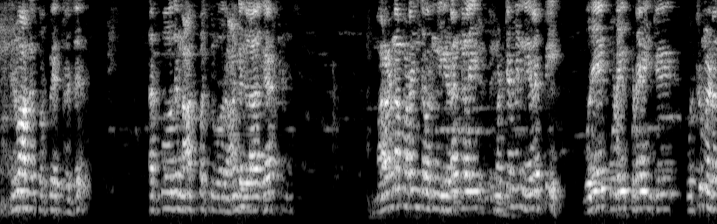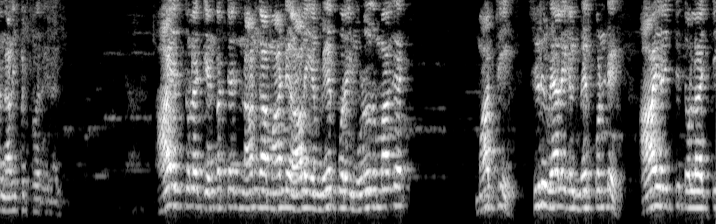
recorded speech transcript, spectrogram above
நிர்வாக பொறுப்பேற்றது. தற்போது நாற்பத்தி ஓரு ஆண்டுகளாக மரணமடைந்தவர்கள் இடங்களை மட்டுமே நிரப்பி ஒரே குடை குடையின் கீழ் ஒற்றுமையுடன் நடைபெற்று வருகிறது. ஆயிரத்தி தொள்ளாயிரத்தி எண்பத்தி நான்காம் ஆண்டு ஆலயம் மேற்கூரை முழுவதுமாக மாற்றி சிறு வேலைகள் மேற்கொண்டு ஆயிரத்தி தொள்ளாயிரத்தி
